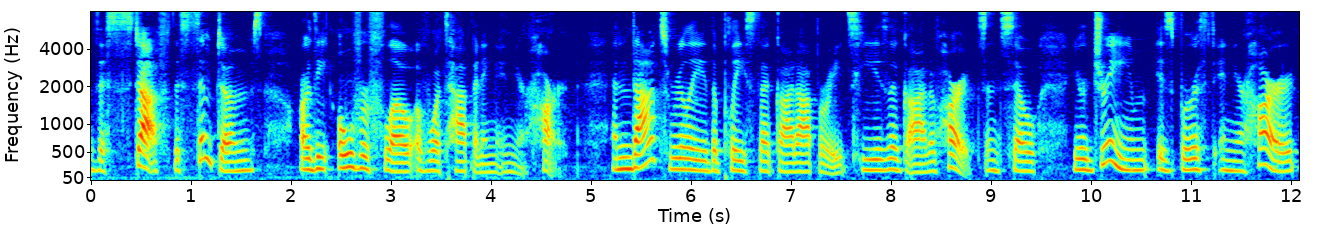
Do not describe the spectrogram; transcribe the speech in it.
the stuff, the symptoms are the overflow of what's happening in your heart. And that's really the place that God operates. He is a God of hearts. And so your dream is birthed in your heart,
